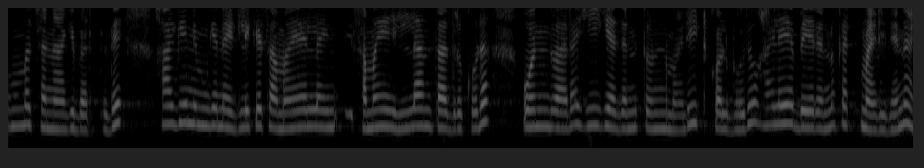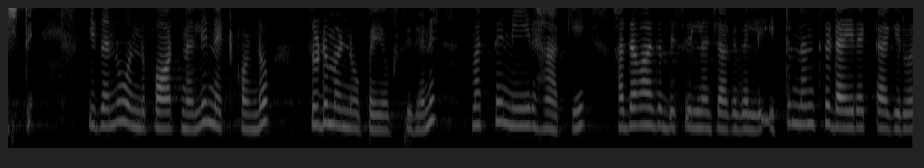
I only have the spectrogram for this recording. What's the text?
ತುಂಬ ಚೆನ್ನಾಗಿ ಬರ್ತದೆ. ಹಾಗೆ ನಿಮಗೆ ನೆಡಲಿಕ್ಕೆ ಸಮಯ ಎಲ್ಲ ಸಮಯ ಇಲ್ಲ ಅಂತಾದರೂ ಕೂಡ ಒಂದು ವಾರ ಹೀಗೆ ಅದನ್ನು ತುಂಡು ಮಾಡಿ ಇಟ್ಕೊಳ್ಬೋದು. ಹಳೆಯ ಬೇರನ್ನು ಕಟ್ ಮಾಡಿದ್ದೇನೆ ಅಷ್ಟೇ. ಇದನ್ನು ಒಂದು ಪಾಟ್ನಲ್ಲಿ ನೆಟ್ಕೊಂಡು ಸುಡುಮಣ್ಣು ಉಪಯೋಗಿಸಿದ್ದೇನೆ. ಮತ್ತು ನೀರು ಹಾಕಿ ಹದವಾದ ಬಿಸಿಲಿನ ಜಾಗದಲ್ಲಿ ಇಟ್ಟು ನಂತರ ಡೈರೆಕ್ಟ್ ಆಗಿರುವ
